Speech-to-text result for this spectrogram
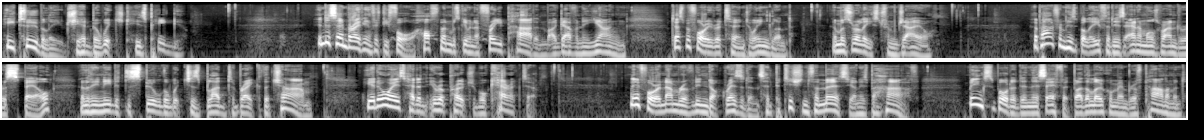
He too believed she had bewitched his pig. In December 1854, Hoffman was given a free pardon by Governor Young, just before he returned to England and was released from jail. Apart from his belief that his animals were under a spell and that he needed to spill the witch's blood to break the charm, he had always had an irreproachable character. Therefore, a number of Lyndoch residents had petitioned for mercy on his behalf, being supported in this effort by the local Member of Parliament,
